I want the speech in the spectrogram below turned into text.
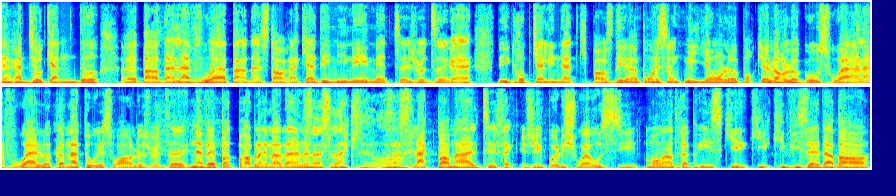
à Radio-Canada, euh, pendant La Voix, pendant Star Academy, sais, je veux dire, euh, des groupes Calinette qui passent des 1,5 millions là, pour que leur logo soit à La Voix, là, comme à tôt et soir, là, je veux dire, ils n'avaient pas de problème avant. Là. Ça slack, là. Ça ouais. slack pas mal, tu sais. Fait que j'ai pas le choix aussi. Mon entreprise qui, qui, qui visait d'abord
